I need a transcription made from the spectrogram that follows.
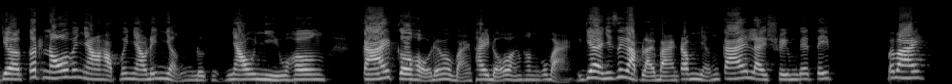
Giờ kết nối với nhau, học với nhau để nhận được nhau nhiều hơn cái cơ hội để mà bạn thay đổi bản thân của bạn. Giờ như nhi sẽ gặp lại bạn trong những cái livestream kế tiếp. Bye bye!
